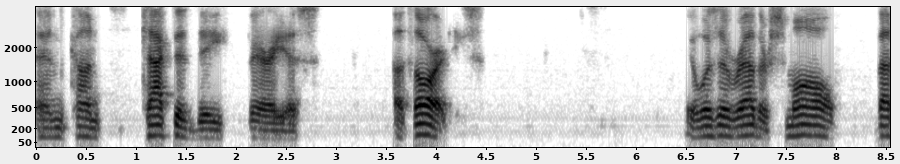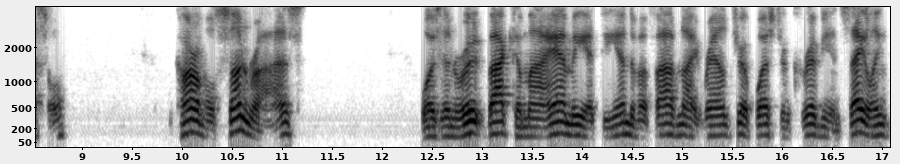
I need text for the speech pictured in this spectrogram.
and contacted the various authorities. It was a rather small vessel. Carnival Sunrise was en route back to Miami at the end of a five night round trip Western Caribbean sailing,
